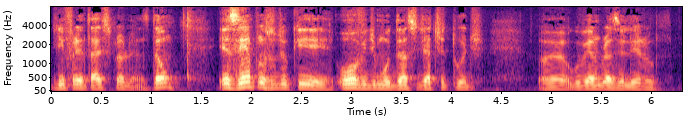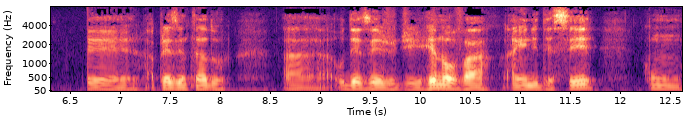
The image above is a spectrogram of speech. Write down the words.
de enfrentar esses problemas. Então, exemplos do que houve de mudança de atitude. O governo brasileiro é, apresentando a, o desejo de renovar a NDC com,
